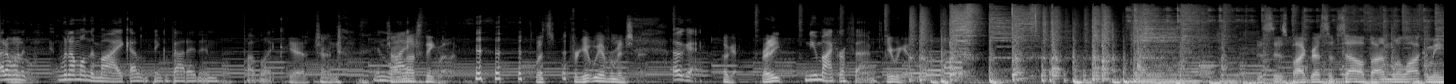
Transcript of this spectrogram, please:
I don't want Oh. Um, to. When I'm on the mic, I don't think about it in public. Yeah, try, In try not to think about it. Let's forget we ever mentioned it. Okay, Okay, ready? new microphone. Here we go. This is Progressive South. I'm Will Lochamy.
